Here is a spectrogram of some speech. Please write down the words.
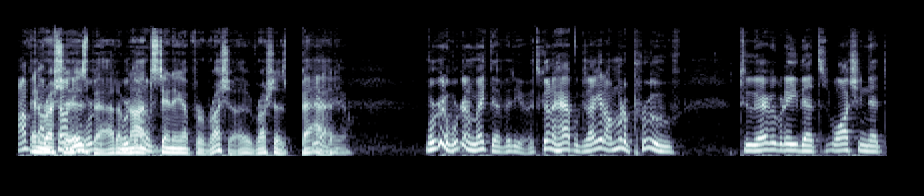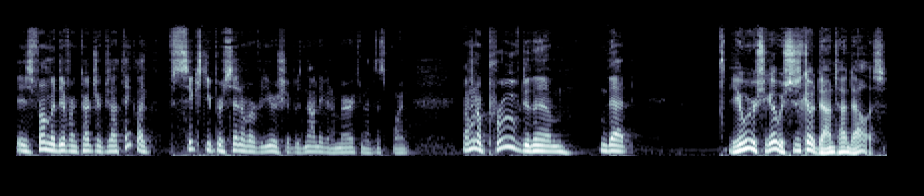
I'm- and I'm Russia you, is bad. I'm not gonna- standing up for Russia. Russia is bad. Yeah, yeah. We're gonna we're gonna make that video. It's gonna happen because I get I'm gonna prove to everybody that's watching that is from a different country because I think like 60 percent of our viewership is not even American at this point. I'm gonna prove to them that You know where we should go? We should just go downtown Dallas.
